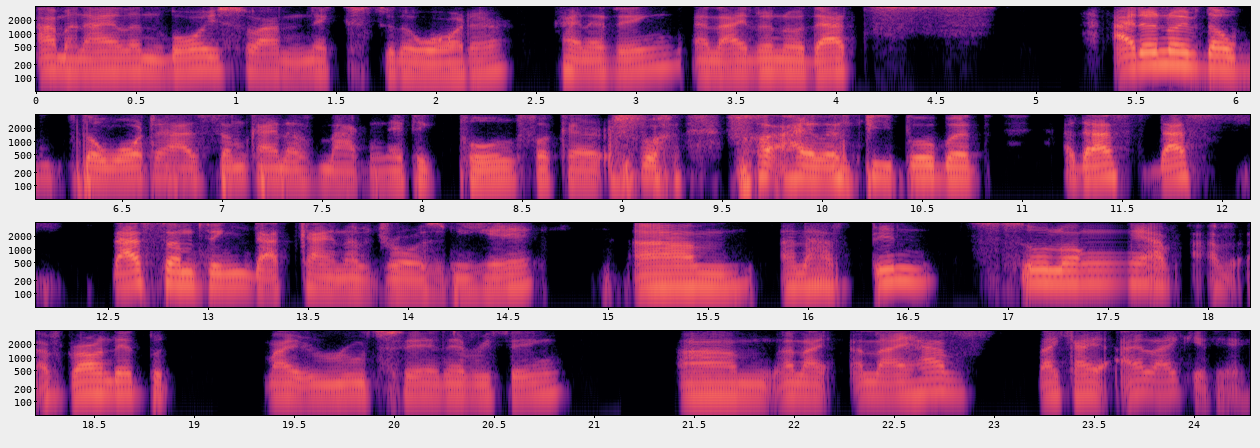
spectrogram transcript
i'm an island boy so i'm next to the water kind of thing. And i don't know that's i don't know if the the water has some kind of magnetic pull for for for island people but that's that's that's something that kind of draws me here um, and I've been so long, I've, I've, I've grounded, put my roots here and everything. Um, and I, and I have, like, I, I like it here, to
